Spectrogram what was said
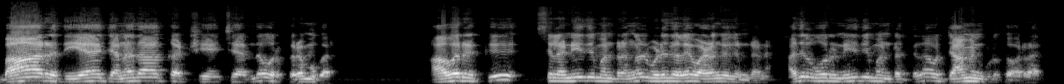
பாரதிய ஜனதா கட்சியை சேர்ந்த ஒரு பிரமுகர். அவருக்கு சில நீதிமன்றங்கள் விடுதலை வழங்குகின்றன. அதில் ஒரு நீதிமன்றத்தில் அவர் ஜாமீன் கொடுக்க வர்றார்.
